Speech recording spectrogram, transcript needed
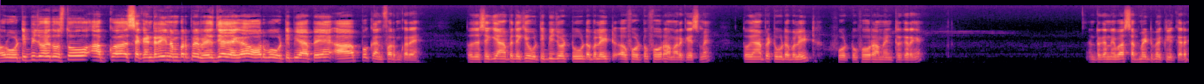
और ओटीपी जो है दोस्तों, आपका सेकेंडरी नंबर पर भेज दिया जाएगा और वो ओ टी यहाँ पे आप कन्फर्म करें। तो जैसे कि यहाँ पे देखिए ओटीपी जो two double eight four two four हमारे केस में। तो यहाँ पे two double eight four two four हम एंटर करेंगे। एंटर करने के बाद सबमिट में क्लिक करें।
